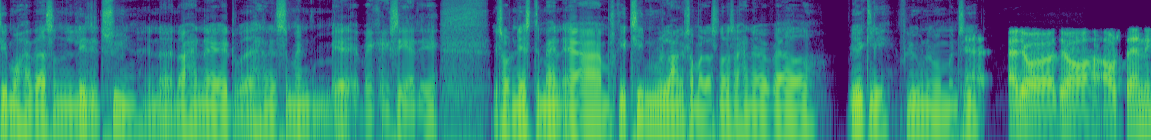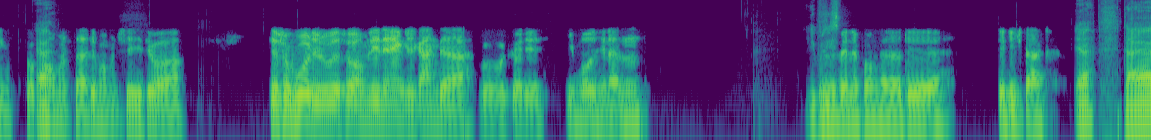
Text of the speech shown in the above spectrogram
det må have været sådan lidt et syn, når han er, du ved, han er simpelthen, jeg, jeg kan ikke se, at det, jeg tror, den næste mand er måske 10 minutter langsom eller sådan noget, så han har været virkelig flyvende, må man sige. Ja, det var, det var outstanding performance ja. der, det må man sige, det var, det så hurtigt ud, jeg så ham lige en enkelt gang der, hvor vi kørte imod hinanden, Lige præcis. vendepunkter, det, det gik stærkt. Ja, der er,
